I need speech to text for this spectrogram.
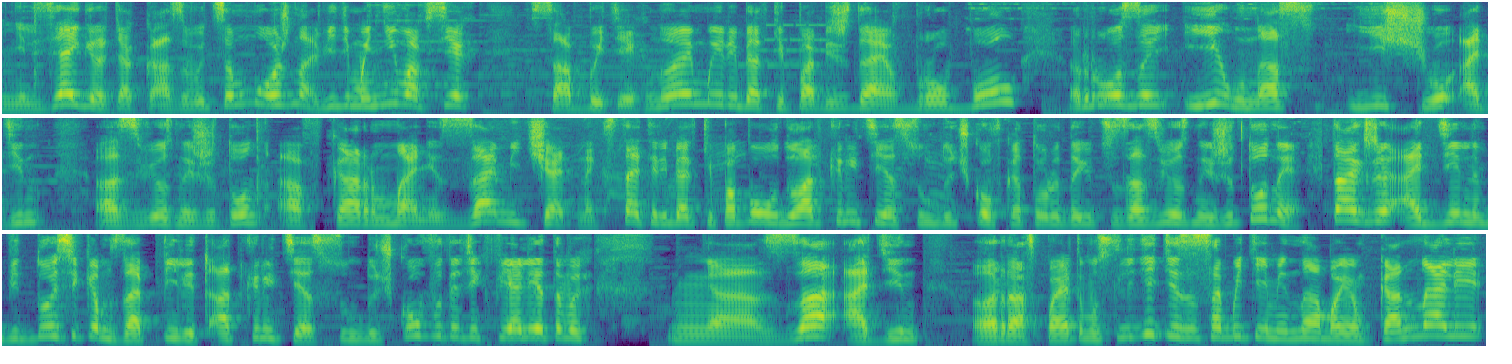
Нельзя играть, оказывается, можно. Видимо, не во всех событиях. Ну и мы, ребятки, побеждаем в Броубол розой. И у нас еще один а, звездный жетон а, в кармане. Замечательно. Кстати, ребятки, по поводу открытия сундучков, которые даются за звездные жетоны, также отдельным видосиком запилит открытие сундучков вот этих фиолетовых а, за один раз. Поэтому следите за событиями на моем канале,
